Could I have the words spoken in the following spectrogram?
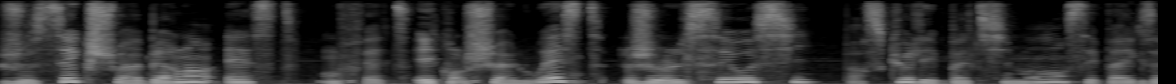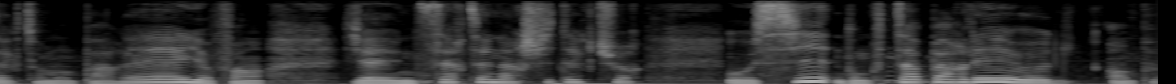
je sais que je suis à Berlin-Est, en fait. Et quand je suis à l'Ouest, je le sais aussi, parce que les bâtiments, c'est pas exactement pareil. Enfin, il y a une certaine architecture. Aussi, donc tu as parlé euh, un peu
